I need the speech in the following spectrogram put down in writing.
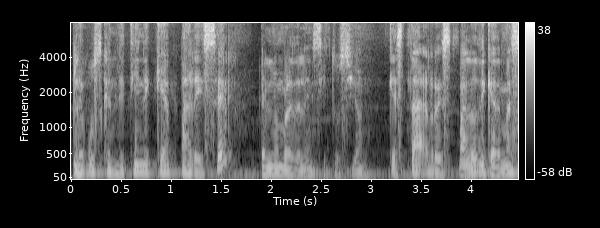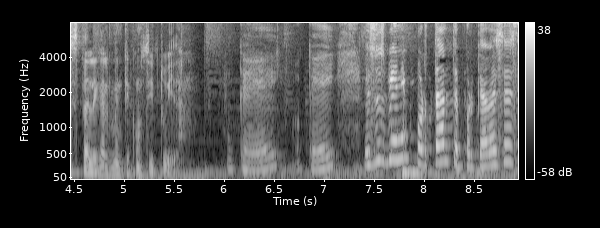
le buscan, le tiene que aparecer el nombre de la institución, que está respaldado y que además está legalmente constituida. Ok, ok. Eso es bien importante porque a veces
